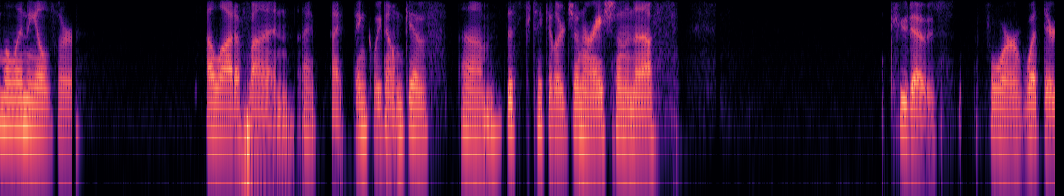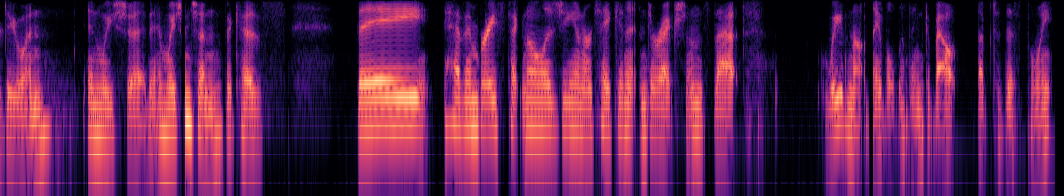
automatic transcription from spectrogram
Millennials are a lot of fun. I, I think we don't give um, this particular generation enough kudos for what they're doing, and we should, and we should, because they have embraced technology and are taking it in directions that we've not been able to think about up to this point.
